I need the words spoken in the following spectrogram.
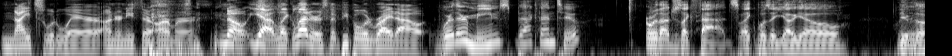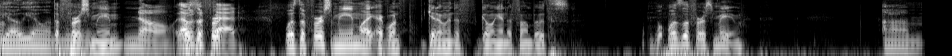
knights would wear underneath their armor. no, yeah, like letters that people would write out. Were there memes back then too, or were that just like fads? Like, was a yo-yo the, Was a the- yo-yo a the first meme? No, that Was was, the a fir- fad. Was the first meme like everyone getting into going into phone booths? What was the first meme? Um,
